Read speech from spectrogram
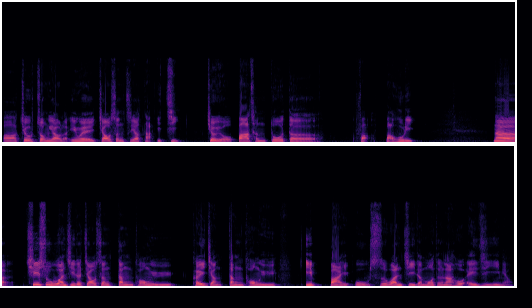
啊、就重要了，因为娇生只要打一剂就有八成多的防保护力，那七十五万剂的娇生等同于可以讲等同于。一百五十万剂的莫德纳或 A G 疫苗，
